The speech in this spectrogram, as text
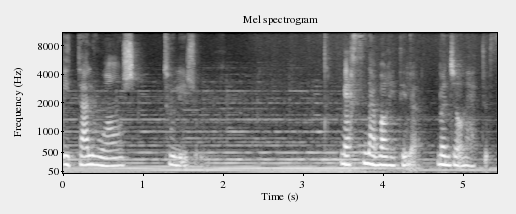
et ta louange tous les jours. Merci d'avoir été là. Bonne journée à tous.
